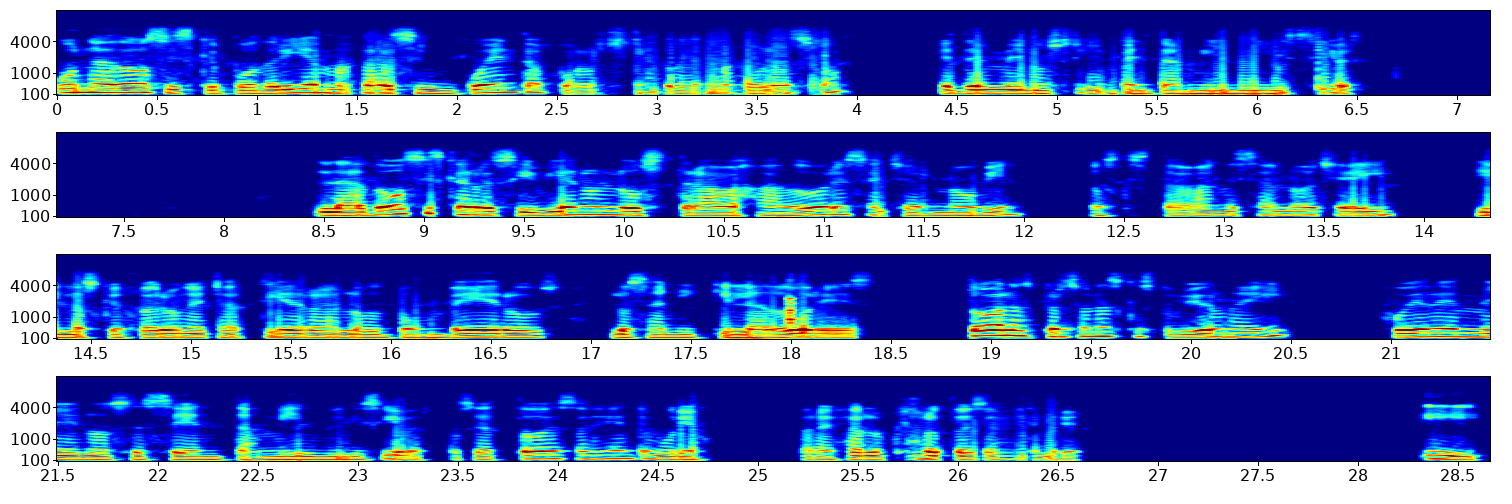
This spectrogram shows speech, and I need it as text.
Una dosis que podría matar al 50% de la población es de menos 50 mil milisieverts. La dosis que recibieron los trabajadores en Chernóbil, los que estaban esa noche ahí, y los que fueron a echar tierra, los bomberos, los aniquiladores, todas las personas que estuvieron ahí, fue de menos 60 mil milisieverts. O sea, toda esa gente murió. Para dejarlo claro, toda esa gente murió. Y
